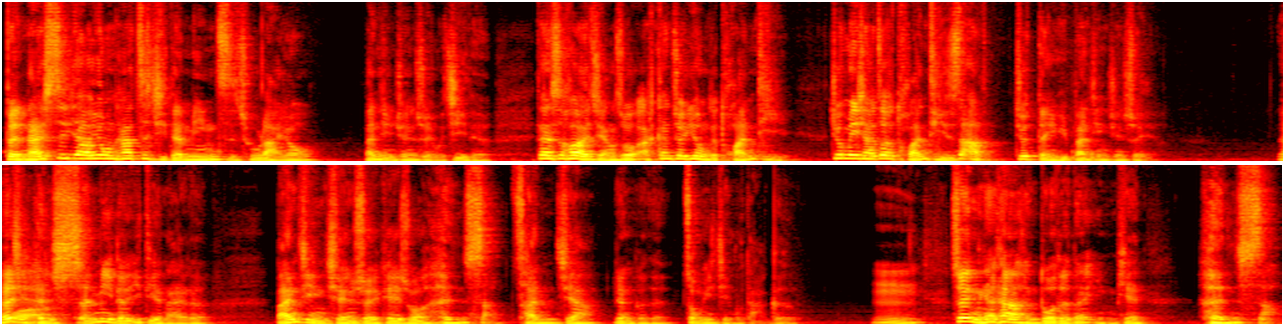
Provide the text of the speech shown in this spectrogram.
本来是要用他自己的名字出来哦。坂井泉水，我记得，但是后来讲说啊，干脆用个团体，就没想到这个团体 ZAD 就等于坂井泉水，而且很神秘的一点来了，坂井泉水可以说很少参加任何的综艺节目打歌，嗯，所以你看看到很多的那影片很少，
